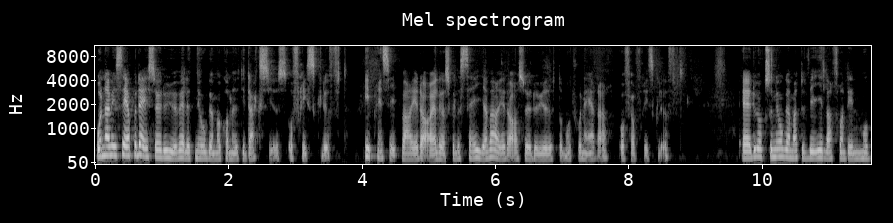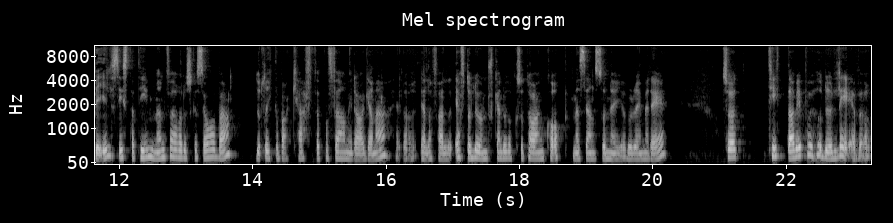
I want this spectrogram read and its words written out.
Och när vi ser på dig så är du ju väldigt noga med att komma ut i dagsljus och frisk luft i princip varje dag, eller jag skulle säga varje dag, så är du ju ute och motionerar och får frisk luft. Eh, du är också noga med att du vilar från din mobil sista timmen före du ska sova. Du dricker bara kaffe på förmiddagarna, eller i alla fall efter lunch kan du också ta en kopp, men sen så nöjer du dig med det. Så att tittar vi på hur du lever,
